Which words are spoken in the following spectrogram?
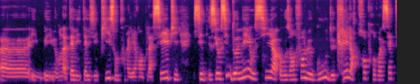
et, et, on a telles et telles épices on pourrait les remplacer puis c'est aussi donner aussi aux enfants le goût de créer leur propre recette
